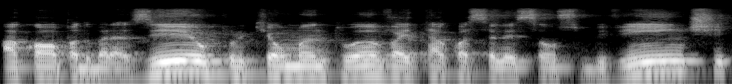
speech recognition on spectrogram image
a Copa do Brasil, porque o Mantuan vai estar com a seleção sub-20.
